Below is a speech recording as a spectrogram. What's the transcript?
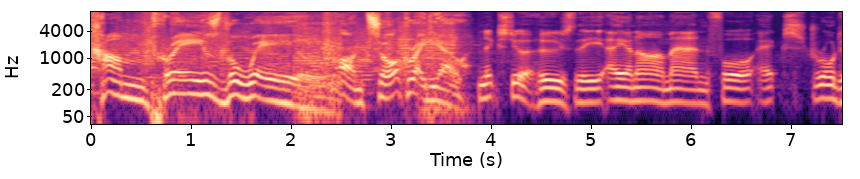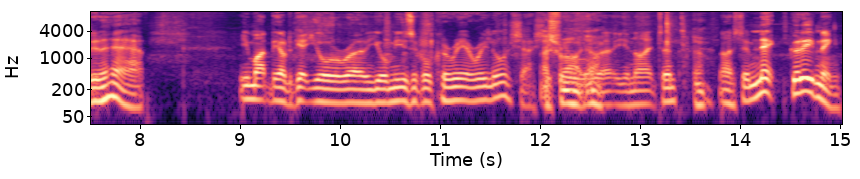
Come praise the whale. on Talk Radio. Nick Stewart, who's the A and R man for extraordinaire. You might be able to get your uh, your musical career relaunched, Ash. That's right, yeah. Uh, unite to him. Nice to him. Nick, good evening.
